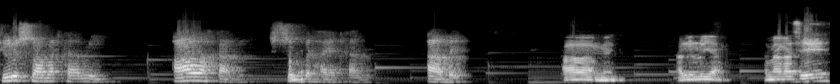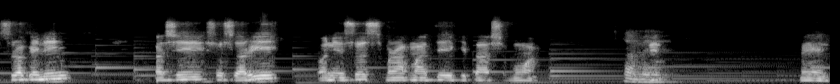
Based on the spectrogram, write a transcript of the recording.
Juru selamat kami, Allah kami, sumber hayat kami. Amin. Amin. Haleluya. Terima kasih sudah ini. Terima kasih saudari. Tuhan Yesus merahmati kita semua. Amin. Amin.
